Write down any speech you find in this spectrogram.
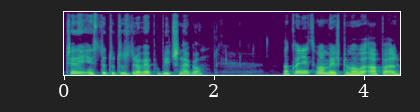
czyli Instytutu Zdrowia Publicznego. Na koniec mamy jeszcze mały apel.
